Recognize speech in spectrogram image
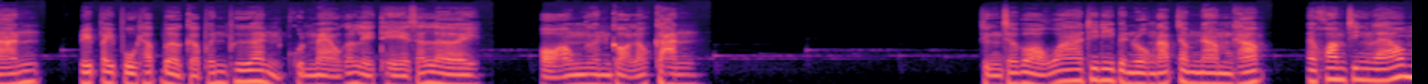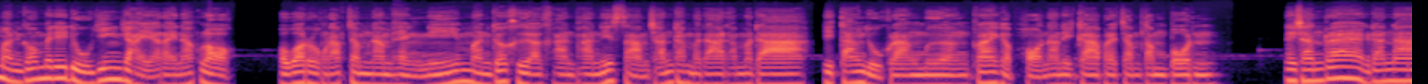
นั้น ทริปไปภูทับเบิกกับเพื่อนๆ คุณแมวก็เลยเทซะเลย ขอเอาเงินก่อนแล้วกัน ถึงจะบอกว่าที่นี่เป็นโรงรับจำนำครับ แต่ความจริงแล้วมันก็ไม่ได้ดูยิ่งใหญ่อะไรนักหรอก เพราะว่าโรงรับจำนำแห่งนี้มันก็คืออาคารพาณิชย์สามชั้นธรรมดาธรรมดาที่ตั้งอยู่กลางเมือง ใกล้กับหอนาฬิกาประจำตำบล ในชั้นแรกด้านหน้า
